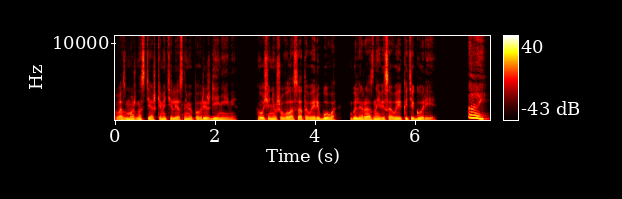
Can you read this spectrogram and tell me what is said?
возможно, с тяжкими телесными повреждениями. Очень уж у волосатого и рябова были разные весовые категории. «Ай!» –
